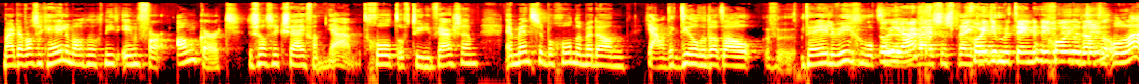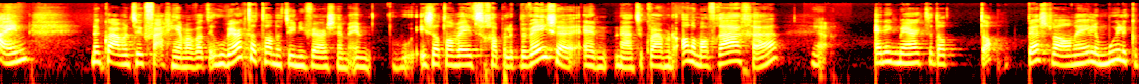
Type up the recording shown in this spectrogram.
Maar daar was ik helemaal nog niet in verankerd. Dus als ik zei van ja, het God of het universum. En mensen begonnen me dan... Ja, want ik deelde dat al de hele wereld. Oh eh, ja? bij wijze van spreken. Gooi je meteen de hele Gooide wereld dat in? online. Dan kwamen natuurlijk vragen... Ja, maar wat, hoe werkt dat dan, het universum? En hoe is dat dan wetenschappelijk bewezen? En nou, toen kwamen er allemaal vragen. Ja. En ik merkte dat dat best wel een hele moeilijke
